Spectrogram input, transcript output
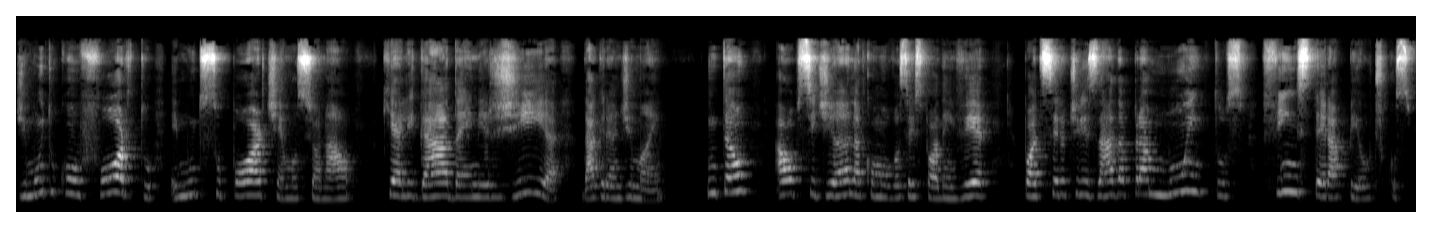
de muito conforto e muito suporte emocional, que é ligada à energia da grande mãe. Então, a obsidiana, como vocês podem ver, pode ser utilizada para muitos fins terapêuticos.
